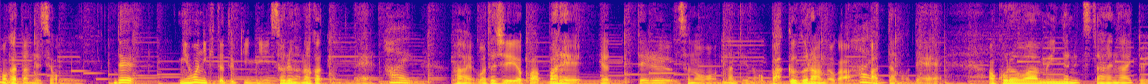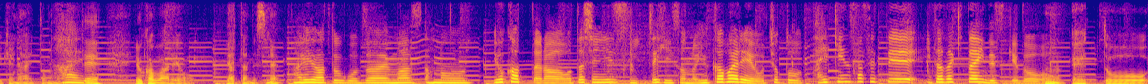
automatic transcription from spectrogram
分かったんですよ。で日本に来た時にそれがなかったので、はい。はい、私やっぱバレエやってるそのなんていうのバックグラウンドがあったので、あこれはみんなに伝えないといけないと思って、はい。ヨバレエをやったんですね。ありがとうございます。あのよかったら私にぜひその床バレエをちょっと体験させていただきたいんですけど、うん、えっと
